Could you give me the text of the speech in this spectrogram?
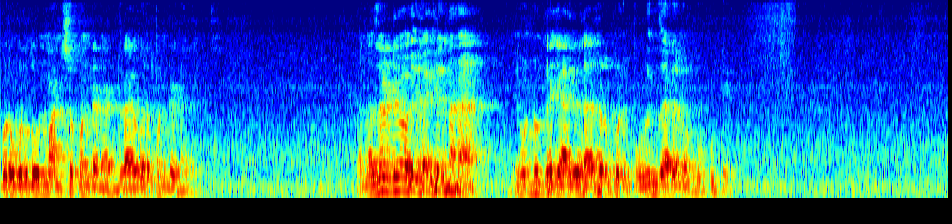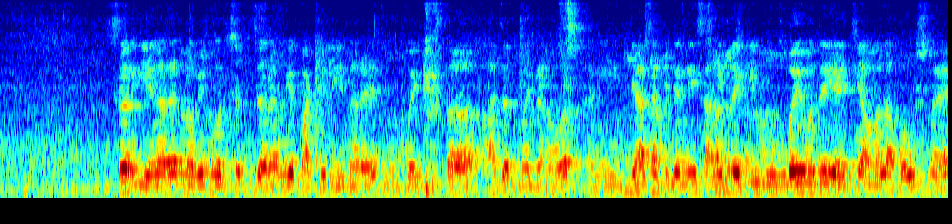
बरोबर दोन माणसं पण देणार ड्रायव्हर पण देणार आहेत. नजर ठेवावी लागेल ना. निवडणुका जाहीर झाल्यावर कोणी पळून जायला नको कुठे. सर येणाऱ्या नवीन वर्षात जरांगे पाटील येणार आहेत मुंबईत आझाद मैदानावर. आणि त्यासाठी त्यांनी सांगितलंय की मुंबईमध्ये यायची आम्हाला हौस नाही.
